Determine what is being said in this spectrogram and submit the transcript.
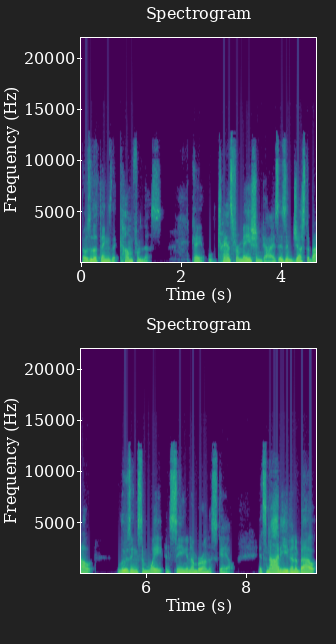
Those are the things that come from this. Okay. Transformation, guys, isn't just about losing some weight and seeing a number on the scale. It's not even about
